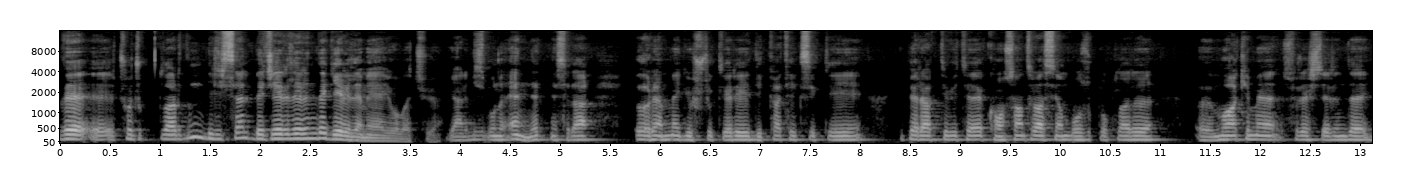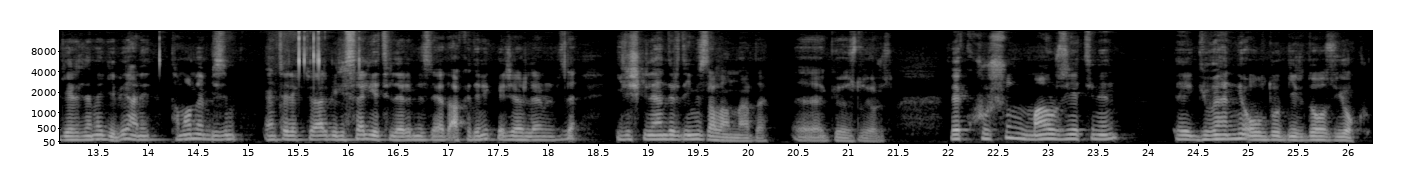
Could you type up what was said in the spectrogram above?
ve e, çocukların bilişsel becerilerinde gerilemeye yol açıyor. Yani biz bunu en net mesela öğrenme güçlükleri, dikkat eksikliği, hiperaktivite, konsantrasyon bozuklukları, e, muhakeme süreçlerinde gerileme gibi hani tamamen bizim entelektüel, bilişsel yetilerimizle ya da akademik becerilerimizle ilişkilendirdiğimiz alanlarda e, gözlüyoruz. Ve kurşun maruziyetinin e, güvenli olduğu bir doz yok.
